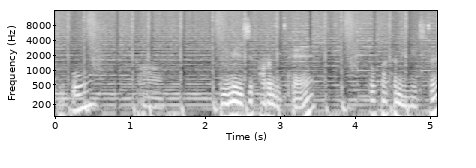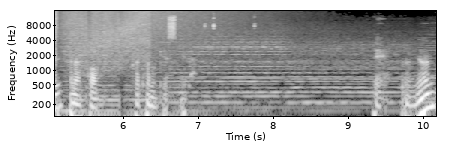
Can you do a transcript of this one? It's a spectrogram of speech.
그리고 어, 이미지 바로 밑에 똑같은 이미지를 하나 더 갖다 놓겠습니다. 네, 그러면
